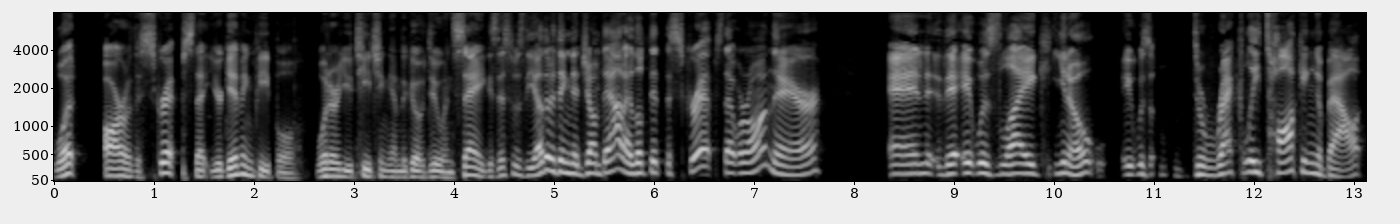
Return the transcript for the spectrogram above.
What are the scripts that you're giving people? What are you teaching them to go do and say? Because this was the other thing that jumped out. I looked at the scripts that were on there, and it was like, you know, it was directly talking about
